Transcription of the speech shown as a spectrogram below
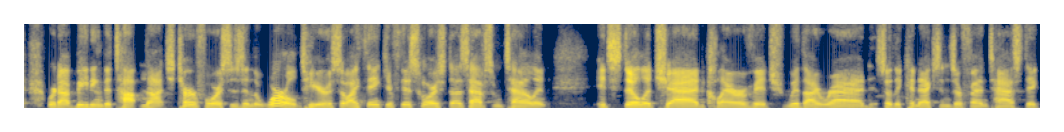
we're not beating the top-notch turf horses in the world here. So I think if this horse does have some talent, it's still a Chad Klaravich with Irad. So the connections are fantastic.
